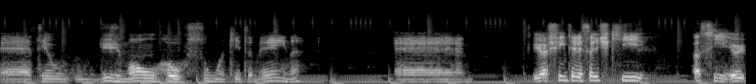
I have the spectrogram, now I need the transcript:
é, tem o, o Digimon Ho-Sun aqui também, né? É, eu achei interessante que, assim, eu,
